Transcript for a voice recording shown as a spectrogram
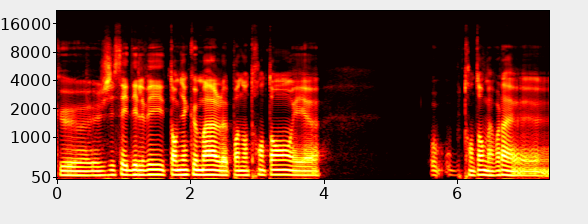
que j'essaye d'élever tant bien que mal pendant 30 ans et au, bout de 30 ans, ben voilà, euh,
